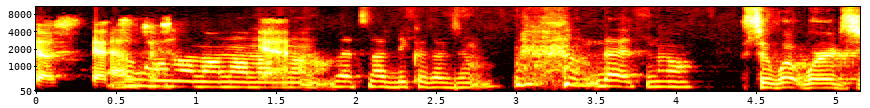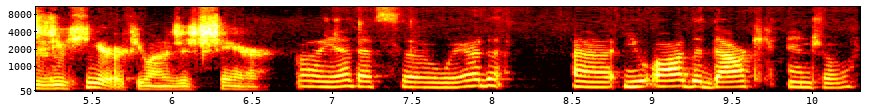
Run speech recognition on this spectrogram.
does. That's no, just, no, no, no, no, yeah. no, no. That's not because of Zoom. that no. So, what words did you hear? If you want to just share. Oh yeah, that's uh, weird. Uh, you are the dark angel.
